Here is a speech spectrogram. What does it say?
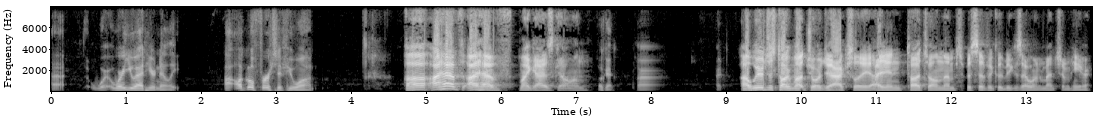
uh, where, where are you at here, Nelly? I'll go first if you want. Uh, I have I have my guys going. Okay. All right. Uh, we were just talking about Georgia. Actually, I didn't touch on them specifically because I want to mention them here.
